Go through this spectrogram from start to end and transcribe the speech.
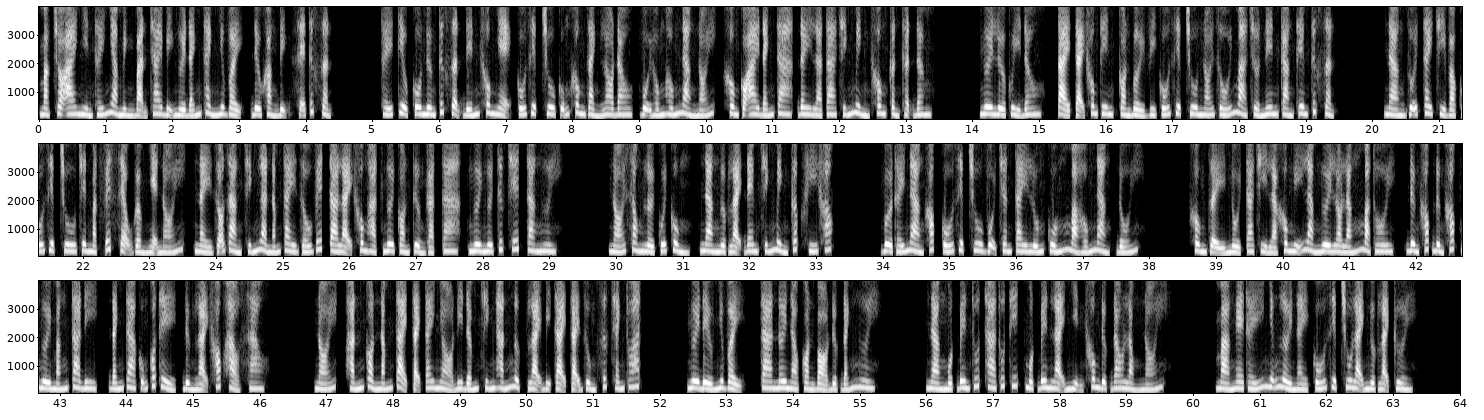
Mặc cho ai nhìn thấy nhà mình bạn trai bị người đánh thành như vậy, đều khẳng định sẽ tức giận. Thấy tiểu cô nương tức giận đến không nhẹ, cố Diệp Chu cũng không rảnh lo đau, vội hống hống nàng nói, không có ai đánh ta, đây là ta chính mình không cẩn thận đâm. Người lừa quỷ đâu, tại tại không tin còn bởi vì cố Diệp Chu nói dối mà trở nên càng thêm tức giận. Nàng duỗi tay chỉ vào cố Diệp Chu trên mặt vết sẹo gầm nhẹ nói, này rõ ràng chính là nắm tay dấu vết ta lại không hạt ngươi còn tưởng gạt ta, ngươi ngươi tức chết ta ngươi. Nói xong lời cuối cùng, nàng ngược lại đem chính mình cấp khí khóc. Vừa thấy nàng khóc cố Diệp Chu vội chân tay luống cuống mà hống nàng, đối. Không dậy nổi ta chỉ là không nghĩ làm ngươi lo lắng mà thôi, đừng khóc đừng khóc ngươi mắng ta đi, đánh ta cũng có thể, đừng lại khóc hảo sao. Nói, hắn còn nắm tại tại tay nhỏ đi đấm chính hắn ngực lại bị tại tại dùng sức tránh thoát. Ngươi đều như vậy, ta nơi nào còn bỏ được đánh ngươi. Nàng một bên thút tha thút thít một bên lại nhịn không được đau lòng nói. Mà nghe thấy những lời này cố Diệp Chu lại ngược lại cười.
